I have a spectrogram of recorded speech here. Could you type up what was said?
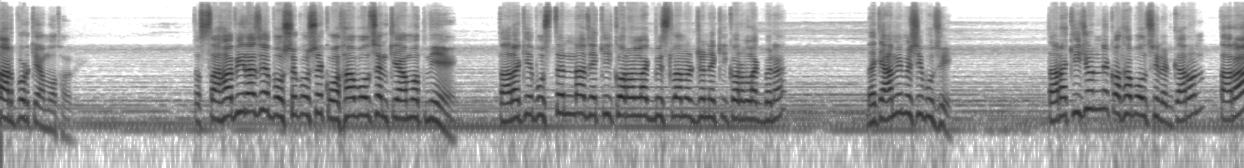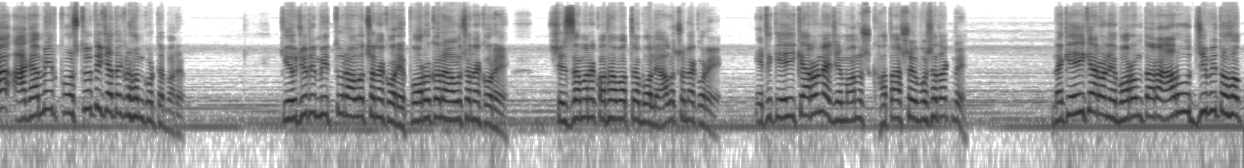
তারপর কেয়ামত হবে। তো সাহাবিরা যে বসে বসে কথা বলছেন কেয়ামত নিয়ে, তারা কি বুঝতেন না যে কি করা লাগবে ইসলামের জন্য, কি করা লাগবে না? নাকি আমি বেশি বুঝি? তারা কি জন্য কথা বলছিলেন? কারণ তারা আগামীর প্রস্তুতি যাতে গ্রহণ করতে পারে। কেউ যদি মৃত্যুর আলোচনা করে, পরকালের আলোচনা করে শেষ জামানের কথাবার্তা বলে, আলোচনা করে। এটা কি এই কারণে যে মানুষ হতাশ হয়ে বসে থাকবে? নাকি এই কারণে বরং তারা আরও উজ্জীবিত হোক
